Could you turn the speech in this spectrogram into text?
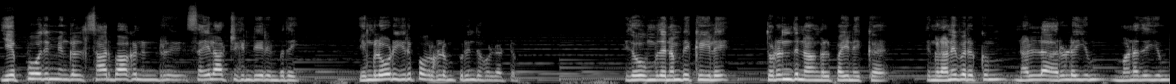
எப்போதும் எங்கள் சார்பாக நின்று செயலாற்றுகின்றீர் என்பதை எங்களோடு இருப்பவர்களும் புரிந்து கொள்ளட்டும். இதோ உமது நம்பிக்கையிலே தொடர்ந்து நாங்கள் பயணிக்க எங்கள் அனைவருக்கும் நல்ல அருளையும் மனதையும்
